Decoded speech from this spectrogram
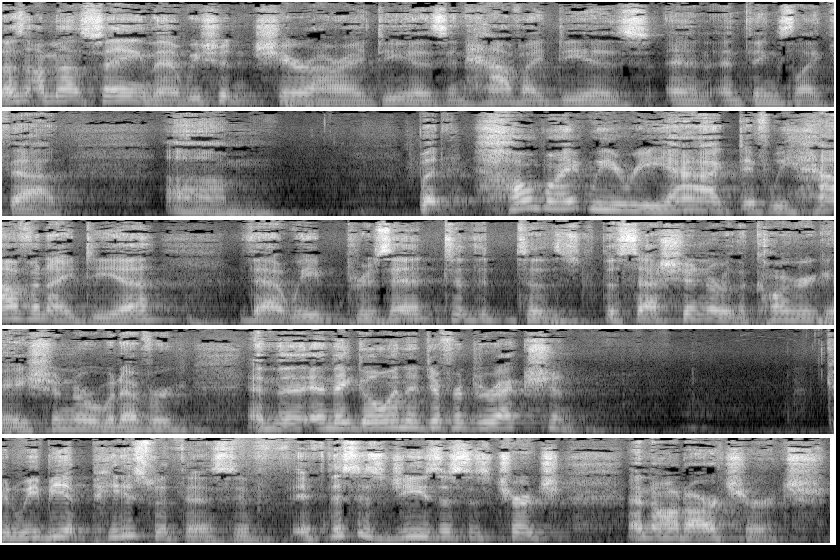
I'm not saying that we shouldn't share our ideas and have ideas and, and things like that. Um, but how might we react if we have an idea that we present to the, to the session or the congregation or whatever, and, the, and they go in a different direction? Can we be at peace with this? If, if this is Jesus' church and not our church,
